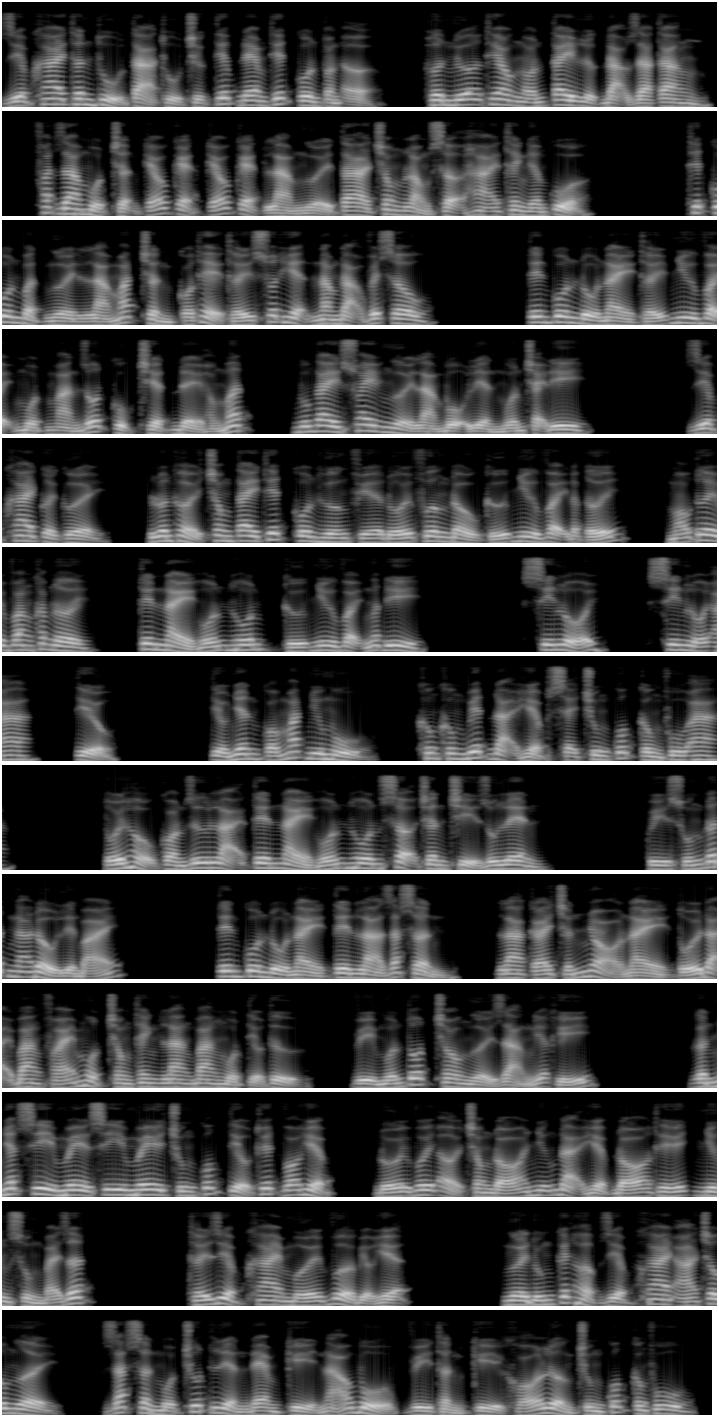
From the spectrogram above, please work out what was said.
Diệp Khai thân thủ tả thủ trực tiếp đem thiết côn toàn ở, hơn nữa theo ngón tay lực đạo gia tăng, phát ra một trận kéo kẹt kéo kẹt làm người ta trong lòng sợ hãi thanh âm của. Thiết côn bật người là mắt trần có thể thấy xuất hiện năm đạo vết sâu. Tên côn đồ này thấy như vậy một màn rốt cục triệt để hỏng mất, buông tay xoay người làm bộ liền muốn chạy đi. Diệp Khai cười cười, luân khởi trong tay thiết côn hướng phía đối phương đầu cứ như vậy đập tới, máu tươi văng khắp nơi, tên này hốn hốn cứ như vậy ngất đi. Xin lỗi, xin lỗi a, tiểu. Tiểu nhân có mắt như mù, không không biết đại hiệp sẽ Trung Quốc công phu a. Tối hậu còn dư lại tên này hốn hỗn sợ chân chỉ run lên. Quỳ xuống đất ngã đầu liền bái. Tên côn đồ này tên là Jackson, là cái chấn nhỏ này tối đại bang phái một trong thanh lang bang một tiểu tử, vì muốn tốt cho người giảng nghĩa khí. Gần nhất si mê si mê Trung Quốc tiểu thuyết võ hiệp, đối với ở trong đó những đại hiệp đó thế nhưng sùng bái rất. Thấy Diệp Khai mới vừa biểu hiện. Người đúng kết hợp Diệp Khai Á Châu người, dắt sân một chút liền đem kỳ não bổ vì thần kỳ khó lường Trung Quốc công phu.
